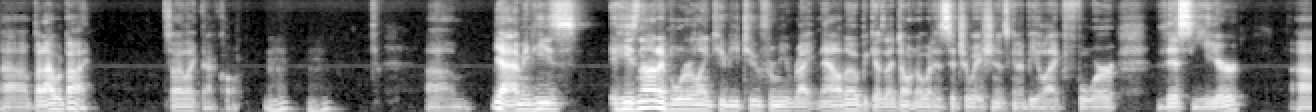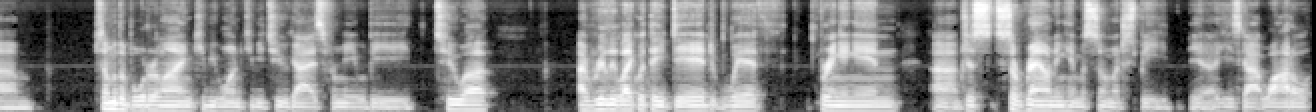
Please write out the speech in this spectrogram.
Uh, but I would buy. So I like that call. Mm-hmm, mm-hmm. Um, yeah, I mean he's he's not a borderline QB two for me right now though because I don't know what his situation is going to be like for this year. Um, some of the borderline QB one, QB two guys for me would be Tua. I really like what they did with bringing in uh, just surrounding him with so much speed. He's got Waddle,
